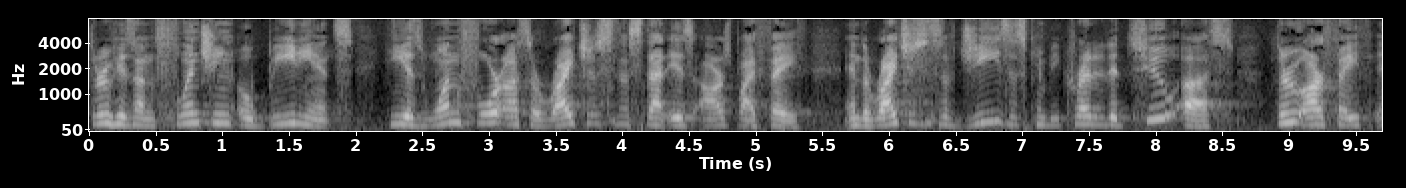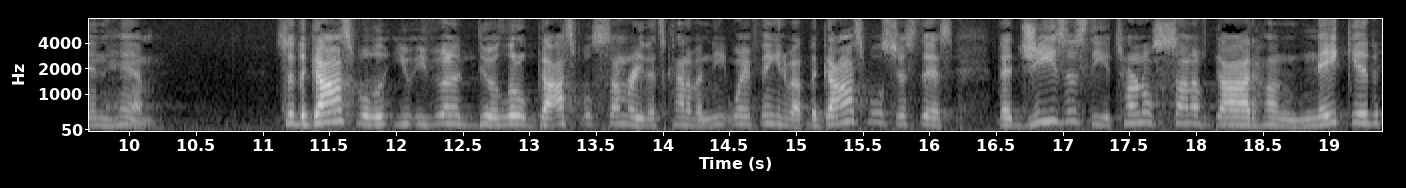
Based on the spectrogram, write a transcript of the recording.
through his unflinching obedience, he has won for us a righteousness that is ours by faith. And the righteousness of Jesus can be credited to us through our faith in him. So the gospel, you, if you want to do a little gospel summary, that's kind of a neat way of thinking about it. The gospel is just this that Jesus, the eternal Son of God, hung naked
